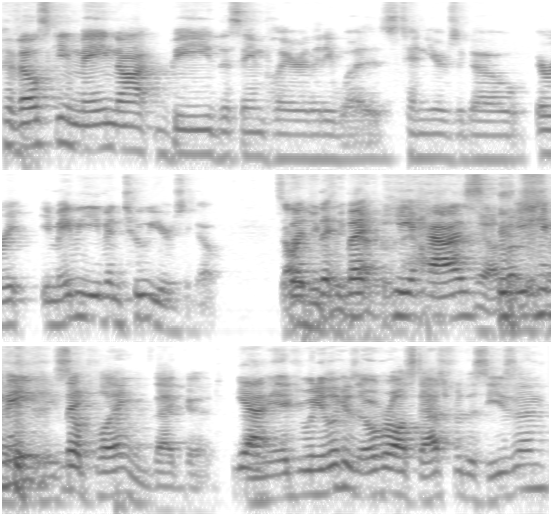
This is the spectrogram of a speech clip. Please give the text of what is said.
Pavelski may not be the same player that he was 10 years ago, or maybe even two years ago. It's But, arguably th- but he now. has, Yeah, I was about he, to he may, he's still but- playing that good. Yeah. I mean, if when you look at his overall stats for the season,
